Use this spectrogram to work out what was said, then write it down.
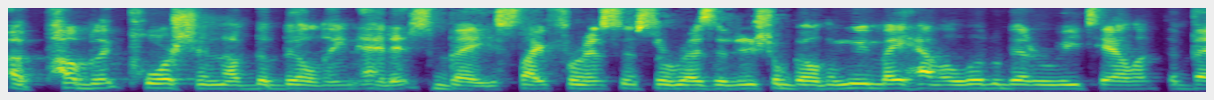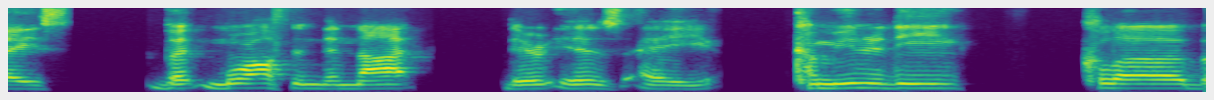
a public portion of the building at its base. Like for instance, a residential building, we may have a little bit of retail at the base, but more often than not, there is a community club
